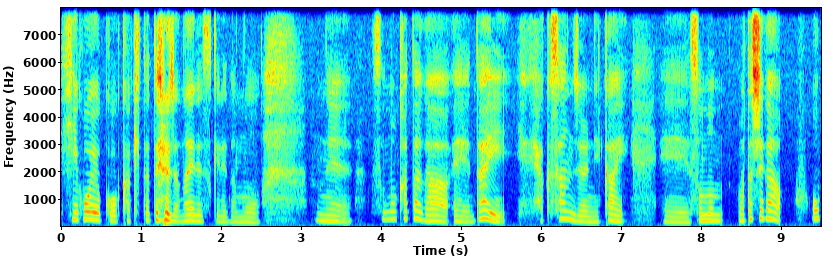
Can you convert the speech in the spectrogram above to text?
庇護欲をかきたてるじゃないですけれども。ねその方が、えー、第132回、えー、その私がおっ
